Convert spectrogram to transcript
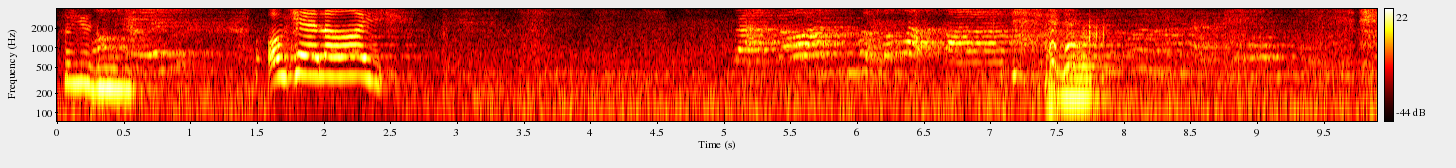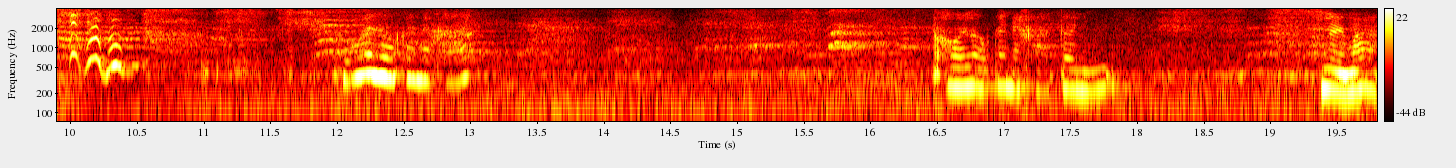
เราอยู่ตรงนี้โอเคเลย ดราก้อนเขาต้องหลับตา คือว่ารอกันนะคะ ขอรอกันนะคะ ตอนนี้เหนื่อยมาก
